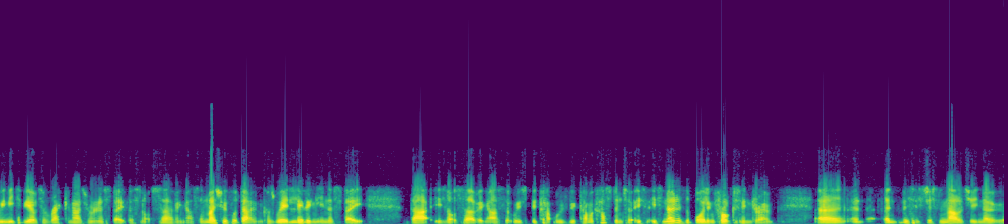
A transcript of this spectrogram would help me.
We need to be able to recognize we're in a state that's not serving us. And most people don't because we're living in a state that is not serving us, that we've become, we've become accustomed to. It's, it's known as the boiling frog syndrome. Uh, and, and this is just an analogy. No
